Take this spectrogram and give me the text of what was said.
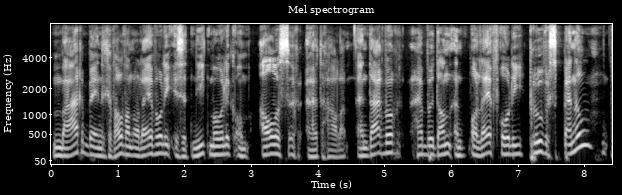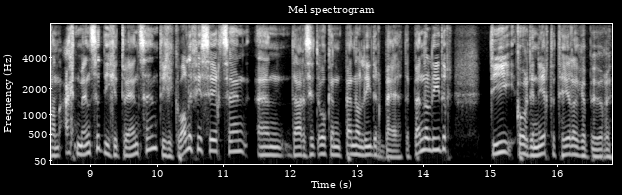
Maar bij het geval van olijfolie is het niet mogelijk om alles eruit te halen. En daarvoor hebben we dan een olijfolieproeverspanel van acht mensen die getraind zijn, die gekwalificeerd zijn. En daar zit ook een panelleader bij. De panelleader die coördineert het hele gebeuren.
